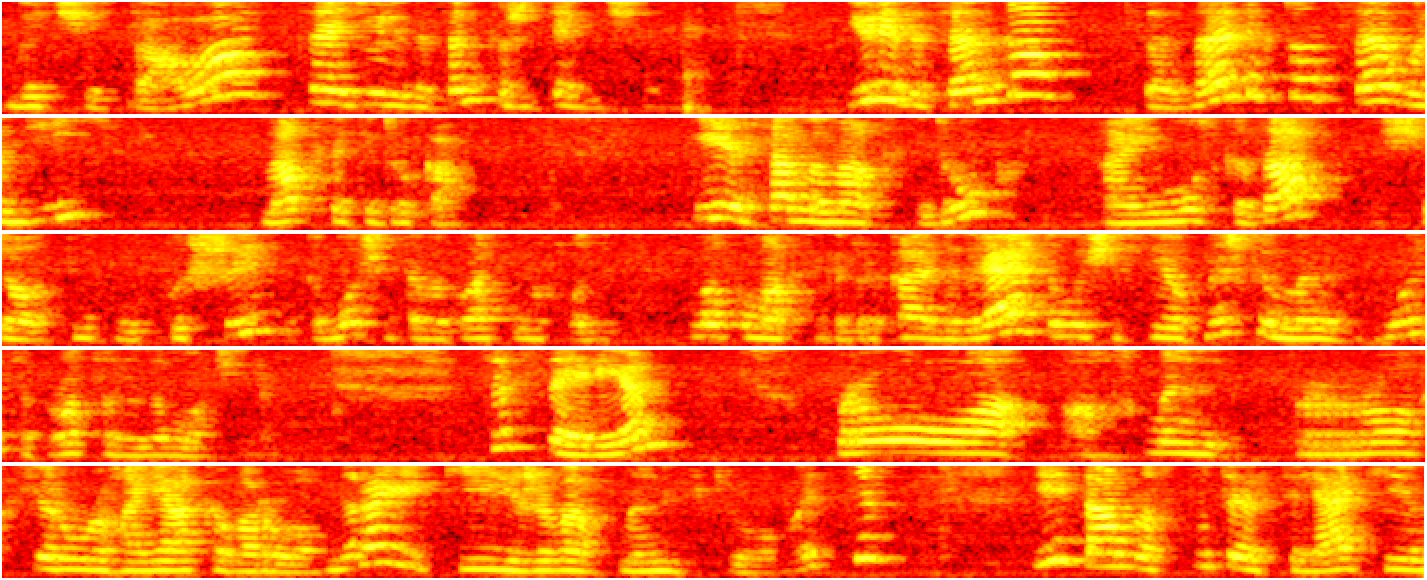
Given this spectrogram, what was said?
дочитала, це Юрій Деценко Життя вічне. Юрій Деценко, це знаєте хто? Це водій Макса Кідрука. І саме Макс Кідрук а йому сказав, що типу пиши, тому що в тебе класно виходить. Смаку Макса Кідрука я довіряю, тому що всі його книжки в мене купуються просто за замовченням. Це серія про, про хірурга Якова Ровнера, який живе в Хмельницькій області, і там розпутує всілякі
